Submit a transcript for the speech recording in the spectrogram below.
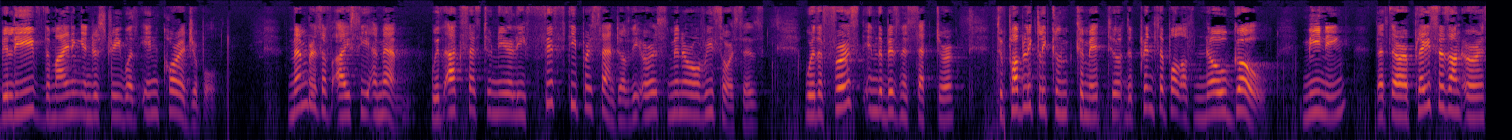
believed the mining industry was incorrigible. Members of ICMM, with access to nearly 50% of the Earth's mineral resources, were the first in the business sector to publicly com- commit to the principle of no go, meaning that there are places on Earth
